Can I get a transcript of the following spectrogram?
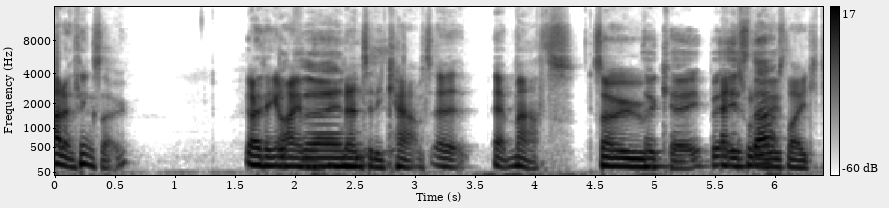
I don't think so. I think But I'm then- mentally capped at, at maths. So Okay, but is it's one of that those like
